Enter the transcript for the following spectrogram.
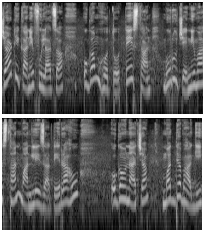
ज्या ठिकाणी फुलाचा उगम होतो ते स्थान गुरुचे निवासस्थान मानले जाते. राहू उगवण्याच्या मध्यभागी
